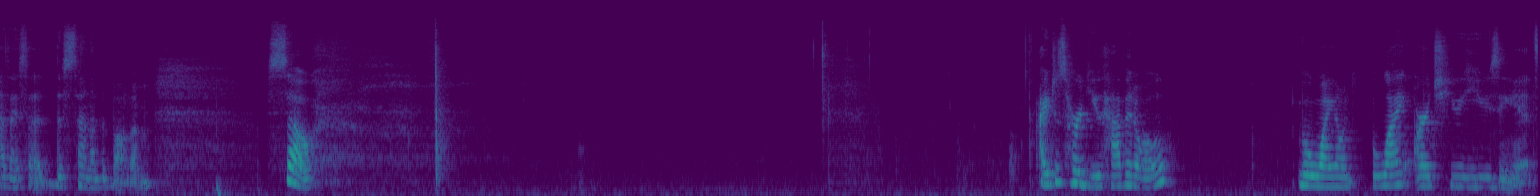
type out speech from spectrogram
as I said, the sun at the bottom. So, I just heard you have it all, but why aren't why aren't you using it?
